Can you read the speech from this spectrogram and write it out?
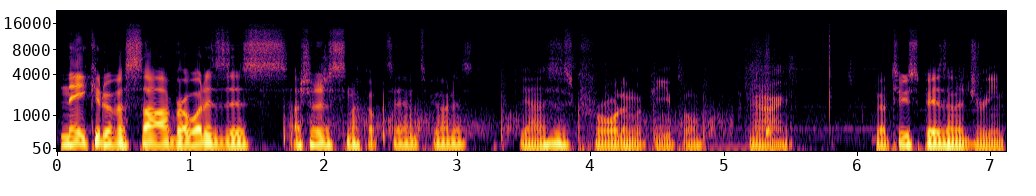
Naked with a saw, bro. What is this? I should have just snuck up to him, to be honest. Yeah, this is crawling with people. Alright. We got two spears and a dream.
